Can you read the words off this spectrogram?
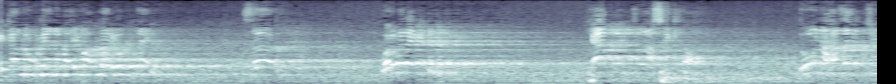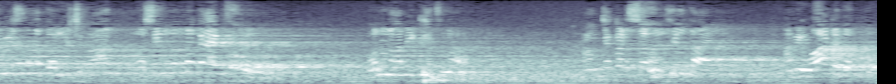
एका लोकांना बाई म्हातारी होत नाही. सर बरोबर आहे का? ह्या शिकला दोन हजार चोवीस ला धनुष्यबाण मशीनवरनं गायब झालं. म्हणून आम्ही खचणार. आमच्याकडे सहनशीलता आहे. आम्ही वाट बघतो.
